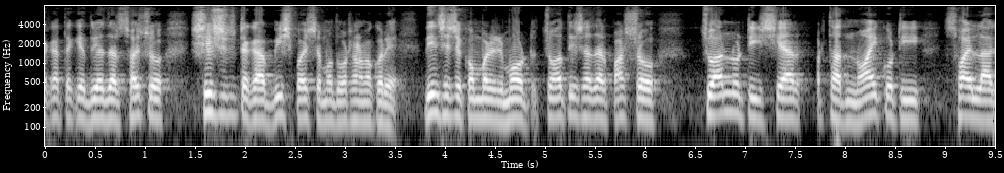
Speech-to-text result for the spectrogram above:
টাকা থেকে দুই হাজার ছয়শো ছেষট্টি টাকা বিশ পয়সার মতো ওঠানামা করে। দিন শেষে কোম্পানির মোট চৌত্রিশ হাজার পাঁচশো চুয়ান্নটি শেয়ার অর্থাৎ নয় কোটি ছয় লাখ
